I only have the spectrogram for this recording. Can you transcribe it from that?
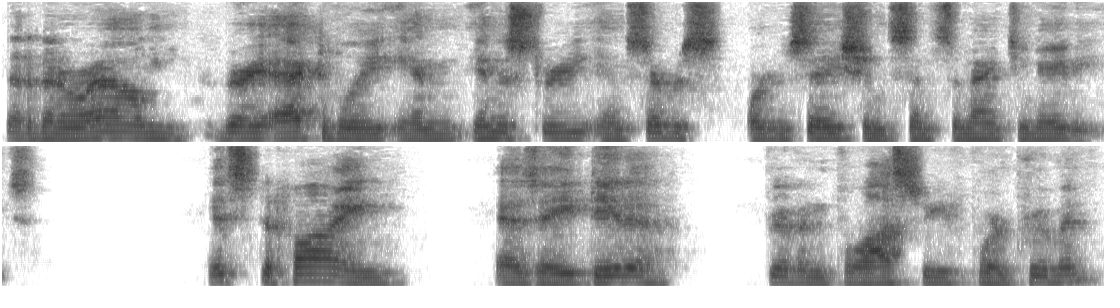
that have been around very actively in industry and service organizations since the 1980s. It's defined as a data driven philosophy for improvement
